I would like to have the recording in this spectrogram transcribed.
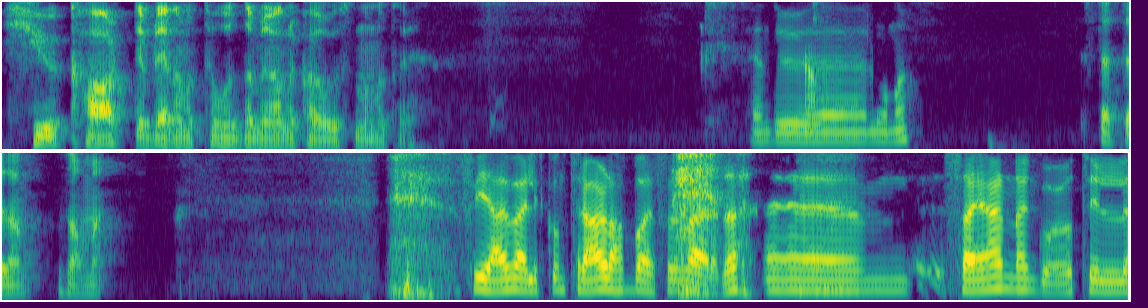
Hugh Carty blir nummer to, Damiano Caruso nummer tre. Enn du, ja. Lone? Støtter den samme. For jeg vil være litt kontrær, da, bare for å være det. Eh, seieren den går jo til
